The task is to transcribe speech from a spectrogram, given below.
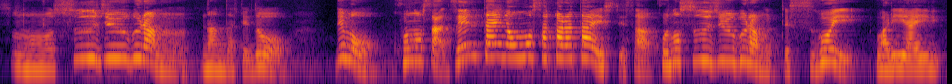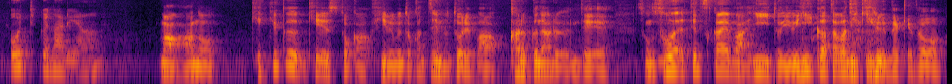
その数十グラムなんだけどでもこのさ全体の重さから対してさこの数十グラムってすごい割合大きくなるやん。まああの結局ケースとかフィルムとか全部取れば軽くなるんでそのそうやって使えばいいという言い方はできるんだけど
